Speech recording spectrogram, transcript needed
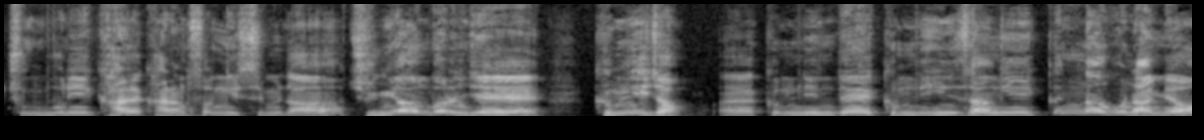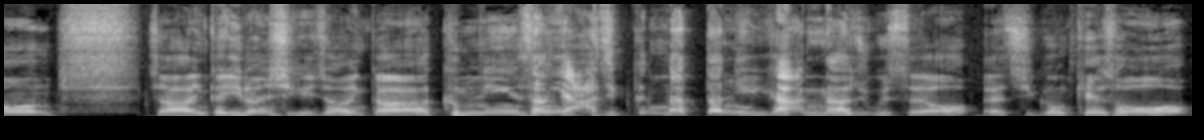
충분히 갈 가능성이 있습니다. 중요한 거는 이제 금리죠. 예, 금리인데 금리 인상이 끝나고 나면 자, 그러니까 이런 식이죠. 그러니까 금리 인상이 아직 끝났다는 얘기가 안 나와주고 있어요. 예, 지금 계속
